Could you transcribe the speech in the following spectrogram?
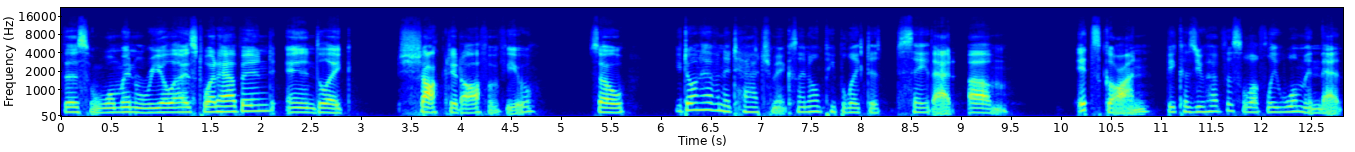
this woman realized what happened and like shocked it off of you. So you don't have an attachment because I know people like to say that. Um, it's gone because you have this lovely woman that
